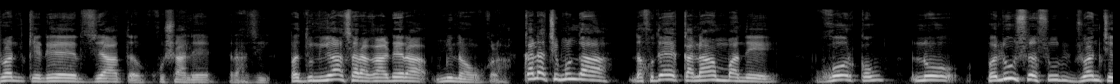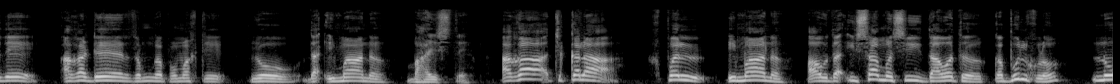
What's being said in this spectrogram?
ژوند کې ډېر زیات خوشاله راځي په دنیا سره غاډه را مینا وکړه کله چې مونږه د خدای کلام باندې غور کو نو پلوص رسول ژوند چې دی هغه ډېر زموږ په مخ کې یو د ایمان بحث دی هغه چې کلا خپل ایمان او د عیسی مسیح دعوت قبول کړو نو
